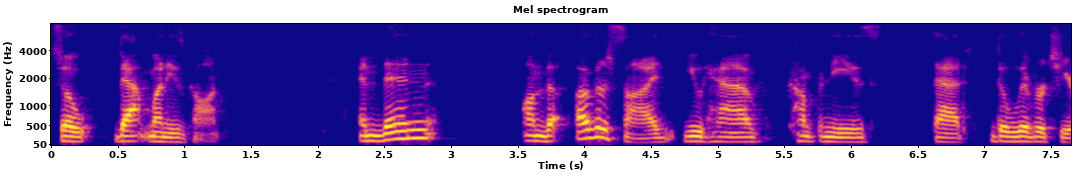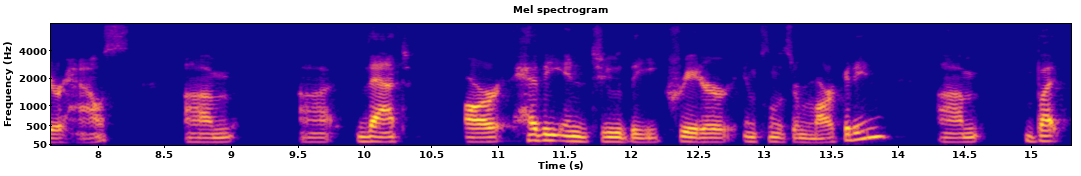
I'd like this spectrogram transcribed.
So that money's gone. And then on the other side, you have companies that deliver to your house um, uh, that are heavy into the creator influencer marketing, um, but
